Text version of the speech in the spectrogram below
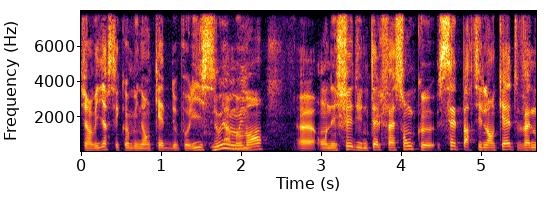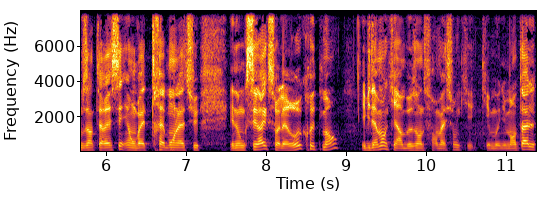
j'ai envie de dire, c'est comme une enquête de police. à un moment. Euh, on est fait d'une telle façon que cette partie de l'enquête va nous intéresser et on va être très bon là-dessus. Et donc c'est vrai que sur les recrutements, évidemment qu'il y a un besoin de formation qui est, monumental.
